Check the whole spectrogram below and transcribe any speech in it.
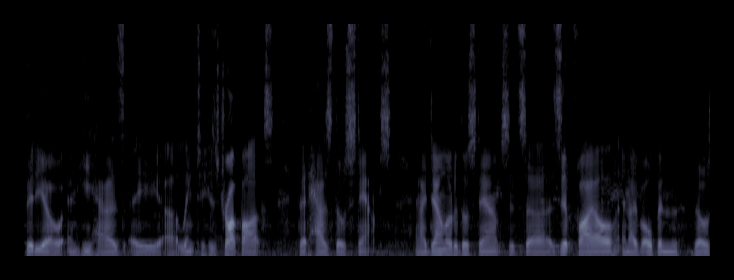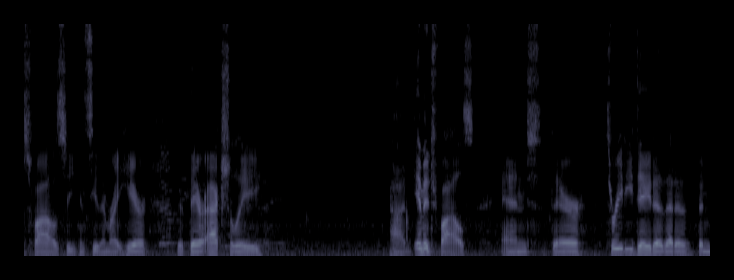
video, and he has a uh, link to his Dropbox that has those stamps. And I downloaded those stamps. It's a zip file, and I've opened those files so you can see them right here. That they're actually uh, image files, and they're 3D data that have been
